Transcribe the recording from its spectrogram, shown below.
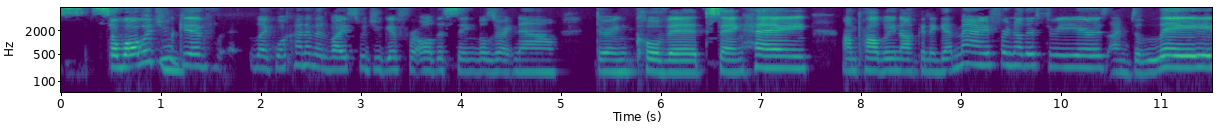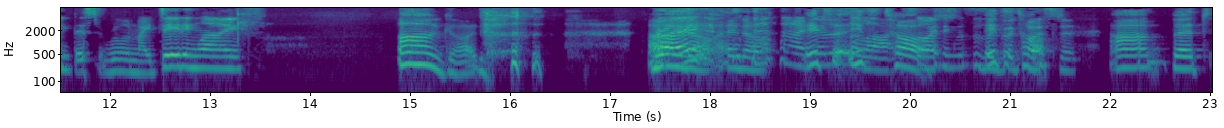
so what would you hmm. give like what kind of advice would you give for all the singles right now during COVID saying, Hey, I'm probably not gonna get married for another three years. I'm delayed. This ruined my dating life. Oh God. right? I know. I know. I it's it's lot, tough. So I think this is a it's good tough. question. Um, but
